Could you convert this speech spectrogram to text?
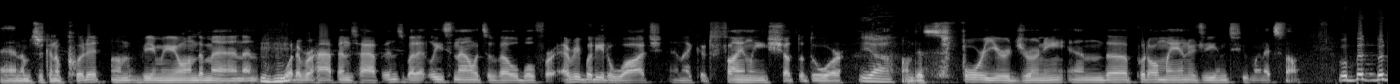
and I'm just gonna put it on Vimeo on demand, and whatever happens, happens. But at least now it's available for everybody to watch, and I could finally shut the door yeah. on this four-year journey and uh, put all my energy into my next film. Well, but but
